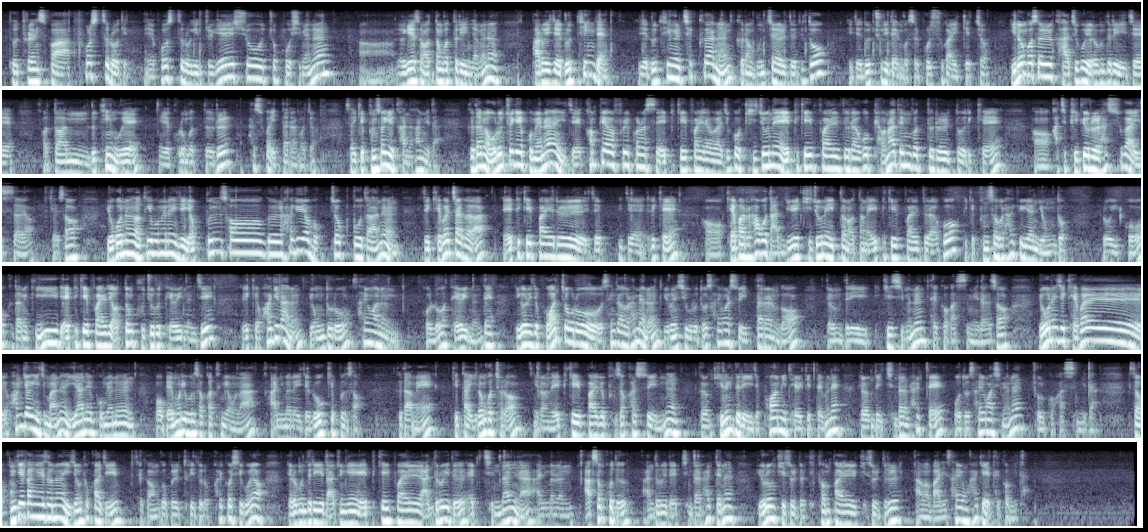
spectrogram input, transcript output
do transfer post login, 예, post login 쪽에 쇼 쪽 보시면은 어, 여기에서 어떤 것들이 있냐면은 바로 이제 rooting된 이제 rooting을 체크하는 그런 문자열들도 이제 노출이 되는 것을 볼 수가 있겠죠. 이런 것을 가지고 여러분들이 이제 어떠한 rooting 우회 예, 그런 것들을 할 수가 있다는 거죠. 그래서 이렇게 분석이 가능합니다. 그 다음에 오른쪽에 보면은 이제 compare preference apk 파일이라고 가지고 기존의 apk 파일들하고 변화된 것들을 또 이렇게 어, 같이 비교를 할 수가 있어요. 그래서 요거는 어떻게 보면은 이제 역분석을 하기 위한 목적보다는 이제 개발자가 APK 파일을 이제 이제 이렇게 어, 개발을 하고 난 뒤에 기존에 있던 어떤 APK 파일들하고 이렇게 분석을 하기 위한 용도로 있고 그 다음에 이 APK 파일이 어떤 구조로 되어 있는지 이렇게 확인하는 용도로 사용하는 걸로 되어 있는데 이걸 이제 보안적으로 생각을 하면은 이런 식으로도 사용할 수 있다라는 거 여러분들이 익히시면 될 것 같습니다. 그래서 요거는 이제 개발 환경이지만은 이 안에 보면은 뭐 메모리 분석 같은 경우나 아니면 이제 로우캣 분석 그 다음에 기타 이런 것처럼 이런 APK 파일을 분석할 수 있는 그런 기능들이 이제 포함이 되어 있기 때문에 여러분들이 진단을 할 때 모두 사용하시면 좋을 것 같습니다. 그래서 공개 강의에서는 이 정도까지 제가 언급을 드리도록 할 것이고요. 여러분들이 나중에 APK 파일 안드로이드 앱 진단이나 아니면은 악성 코드 안드로이드 앱 진단을 할 때는 이런 기술들, decompile 기술들을 아마 많이 사용하게 될 겁니다.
